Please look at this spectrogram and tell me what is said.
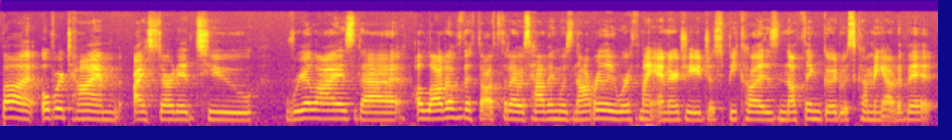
But over time, I started to realize that a lot of the thoughts that I was having was not really worth my energy just because nothing good was coming out of it.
